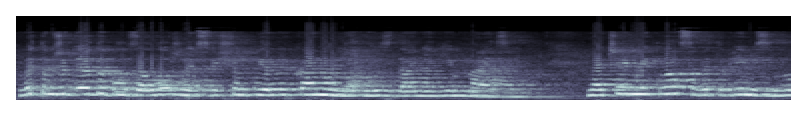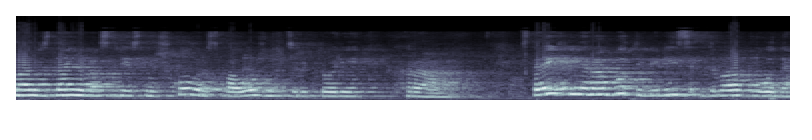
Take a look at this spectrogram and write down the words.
В этом же году был заложен и освящен первый камень нового здания гимназии. Начальные классы в это время занимали в здании воскресной школы, расположенной на территории храма. Строительные работы велись два года,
